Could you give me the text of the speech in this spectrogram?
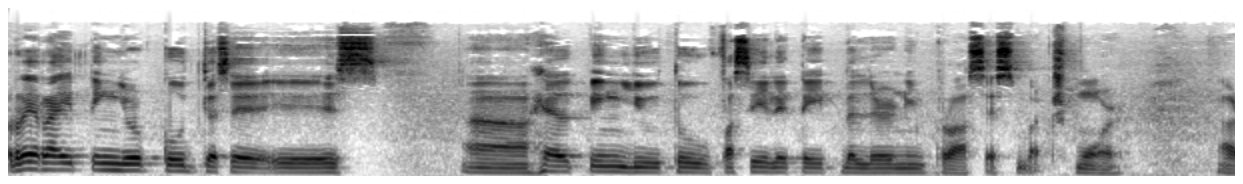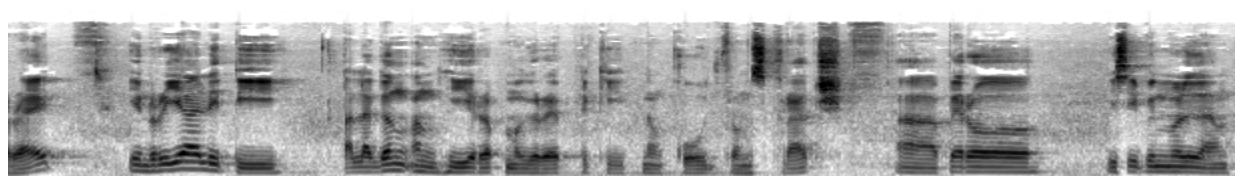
rewriting your code kasi is uh, helping you to facilitate the learning process much more. All right? In reality, talagang ang hirap mag-replicate ng code from scratch. Uh, pero isipin mo lang,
